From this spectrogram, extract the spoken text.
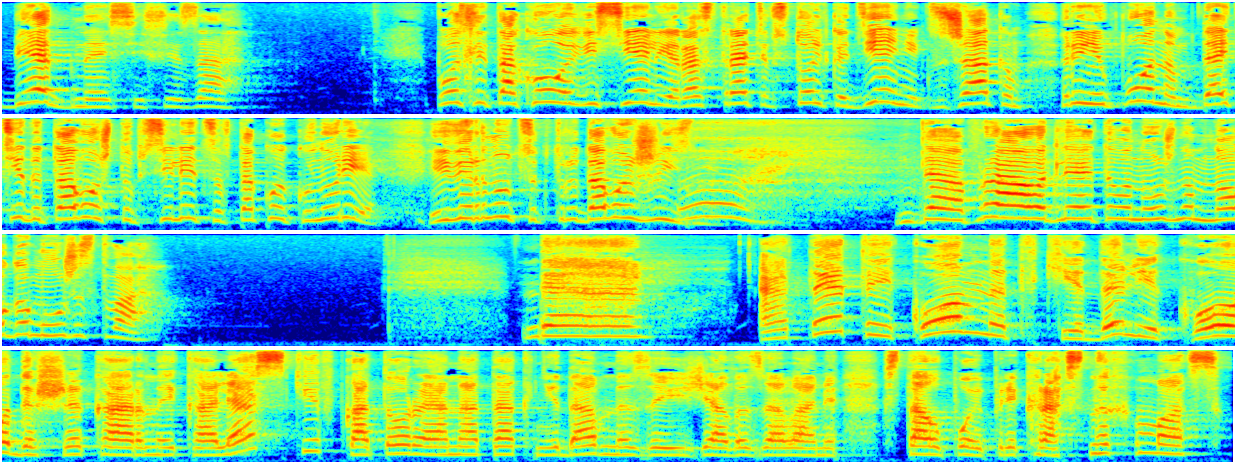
бедная Сифиза. После такого веселья, растратив столько денег с Жаком Ренюпоном, дойти до того, чтобы селиться в такой конуре и вернуться к трудовой жизни. Ой. Да, право, для этого нужно много мужества. Да, от этой комнатки далеко до шикарной коляски, в которой она так недавно заезжала за вами с толпой прекрасных масок.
